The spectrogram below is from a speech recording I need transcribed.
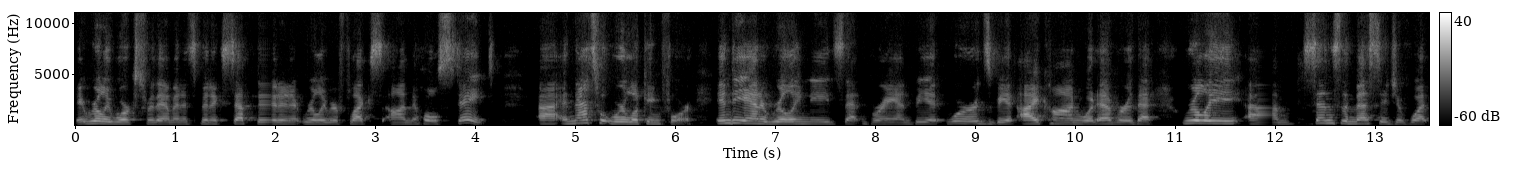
it really works for them and it's been accepted and it really reflects on the whole state. Uh, and that's what we're looking for. Indiana really needs that brand, be it words, be it icon, whatever, that really um, sends the message of what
